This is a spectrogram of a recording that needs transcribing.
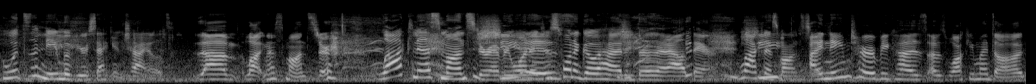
What's the name of your second child? um, Loch Ness Monster. Loch Ness Monster, everyone. I just want to go ahead and throw that out there. Loch She- Ness Monster. I named her because I was walking my dog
